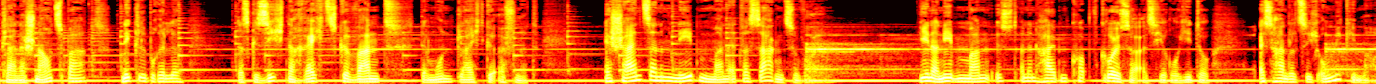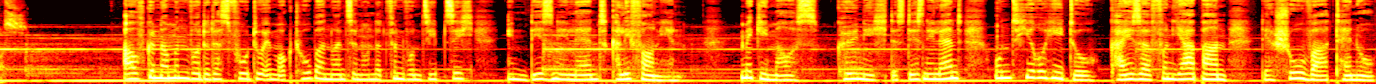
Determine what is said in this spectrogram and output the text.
Kleiner Schnauzbart, Nickelbrille, das Gesicht nach rechts gewandt, der Mund leicht geöffnet. Er scheint seinem Nebenmann etwas sagen zu wollen. Jener Nebenmann ist einen halben Kopf größer als Hirohito. Es handelt sich um Mickey Mouse. Aufgenommen wurde das Foto im Oktober 1975 in Disneyland, Kalifornien. Mickey Mouse, König des Disneyland, und Hirohito, Kaiser von Japan, der Showa Tenno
